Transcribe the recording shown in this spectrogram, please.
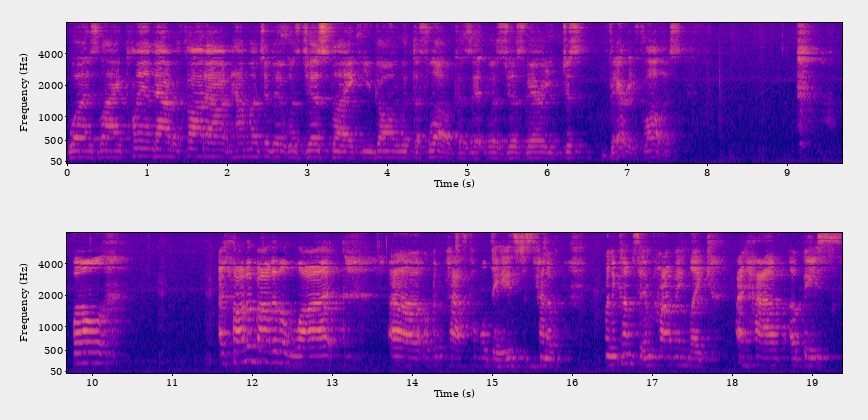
was like planned out or thought out, and how much of it was just like you going with the flow because it was just very, just very flawless. Well, I thought about it a lot uh, over the past couple days. Just kind of when it comes to improving, like I have a base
